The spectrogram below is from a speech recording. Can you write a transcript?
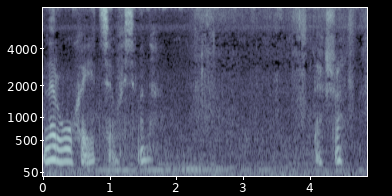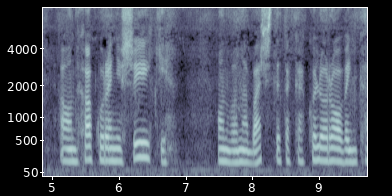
не рухається, ось вона. Так що, а он хаку ранішийки, он вона, бачите, така кольоровенька.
